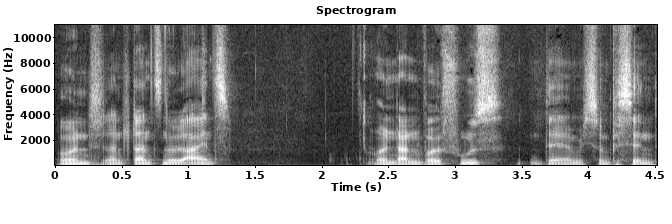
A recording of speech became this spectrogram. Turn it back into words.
Und dann stand es 0-1. Und dann Wolf Fuß, der mich so ein bisschen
